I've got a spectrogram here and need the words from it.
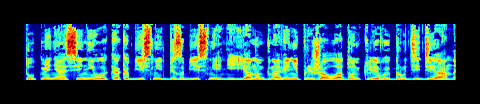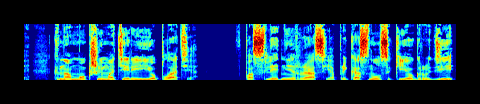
Тут меня осенило, как объяснить без объяснений, я на мгновение прижал ладонь к левой груди Дианы, к намокшей материи ее платья. Последний раз я прикоснулся к ее груди,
